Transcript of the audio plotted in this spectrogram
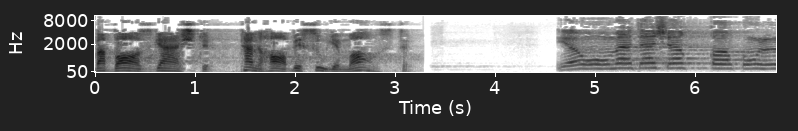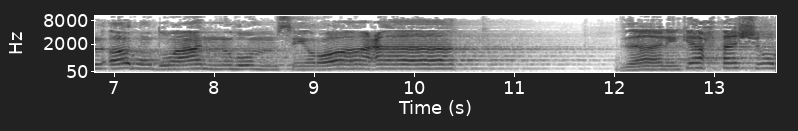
و بازگشت تنها به سوی ماست. یوم تشقق الارض عنهم سراعا ذلك حشر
